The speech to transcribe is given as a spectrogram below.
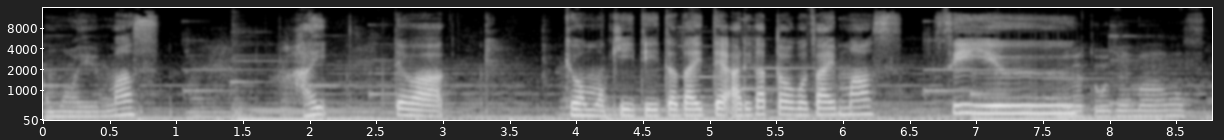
思います。はい。では今日も聞いていただいてありがとうございます See you! ありがとうございます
